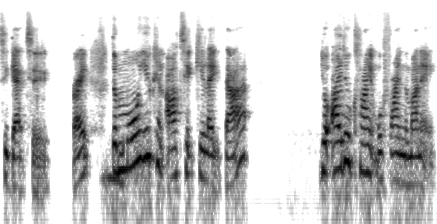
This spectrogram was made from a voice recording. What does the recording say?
to get to? Right? Mm-hmm. The more you can articulate that, your ideal client will find the money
